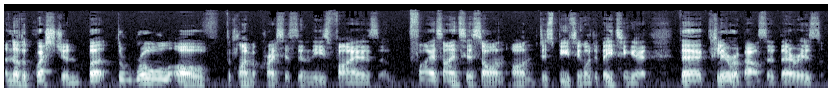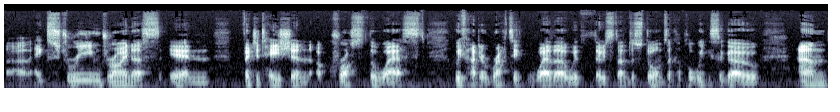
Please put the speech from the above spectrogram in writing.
another question. But the role of the climate crisis in these fires fire scientists aren't, aren't disputing or debating it. They're clear about it. There is uh, extreme dryness in vegetation across the West. We've had erratic weather with those thunderstorms a couple of weeks ago. And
